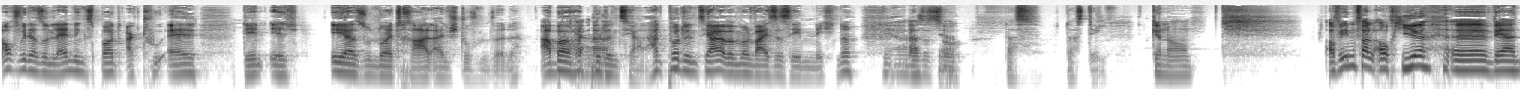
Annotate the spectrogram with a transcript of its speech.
auch wieder so ein Landing-Spot aktuell, den ich eher so neutral einstufen würde. Aber hat Ja. Potenzial. Hat Potenzial, aber man weiß es eben nicht, ne? Ja, Das ist so ja. das, das Ding. Genau. Auf jeden Fall auch hier, äh, wer,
